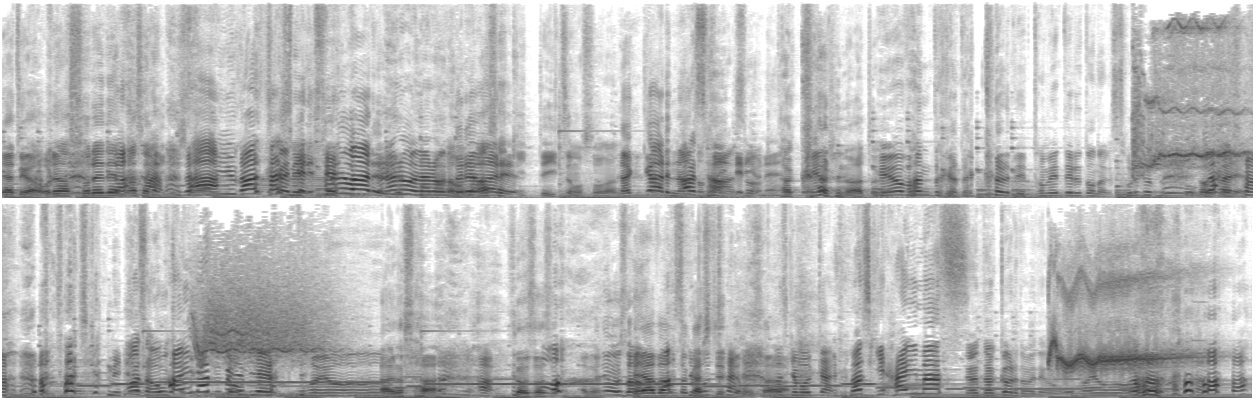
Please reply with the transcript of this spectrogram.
やてか俺はそれでまさきにしたあ確かに。それはある。なるほどなるほど。まさきっていつもそうなんだダッカールの後ついてるよね。タッカールの後ヘアバンとかダッカールで止めてるとなんかそれがずっと。わかる確かに。朝起きてパイナップルみたいなおはよあのさそうそうそう。あのでもさヘアバンとかしててもマさ。スキもう一回マスキ入りますうダッカール止めておは。よ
